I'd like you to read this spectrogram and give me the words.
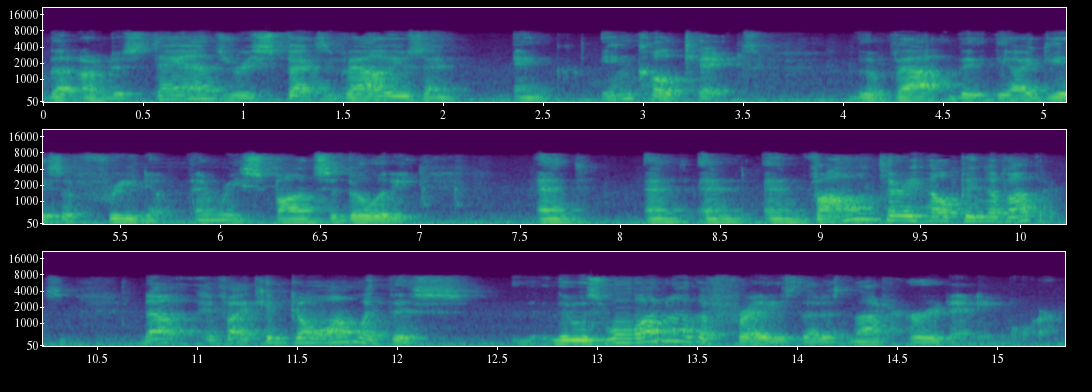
that understands, respects, values, and, and inculcates the, the, the ideas of freedom and responsibility and, and, and, and voluntary helping of others. Now, if I could go on with this, there was one other phrase that is not heard anymore.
